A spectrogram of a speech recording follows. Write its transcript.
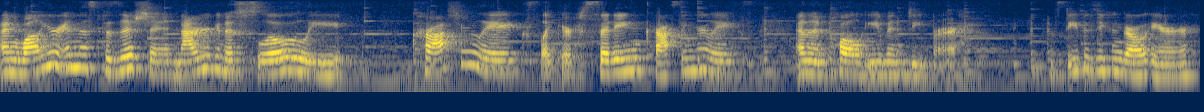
and while you're in this position, now you're gonna slowly cross your legs like you're sitting, crossing your legs, and then pull even deeper. As deep as you can go here.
